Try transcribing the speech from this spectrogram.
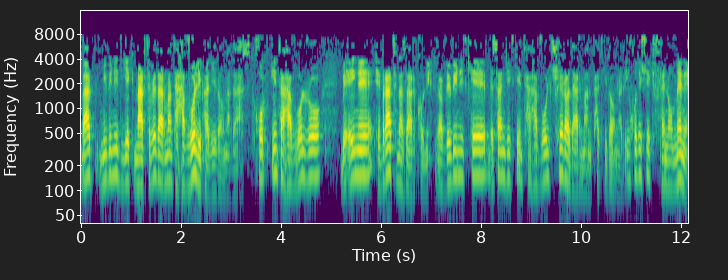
بعد می بینید یک مرتبه در من تحولی پدید آمده است. خب این تحول رو به عین عبرت نظر کنید و ببینید که بسنجید که این تحول چرا در من پدید آمده این خودش یک فنومنه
